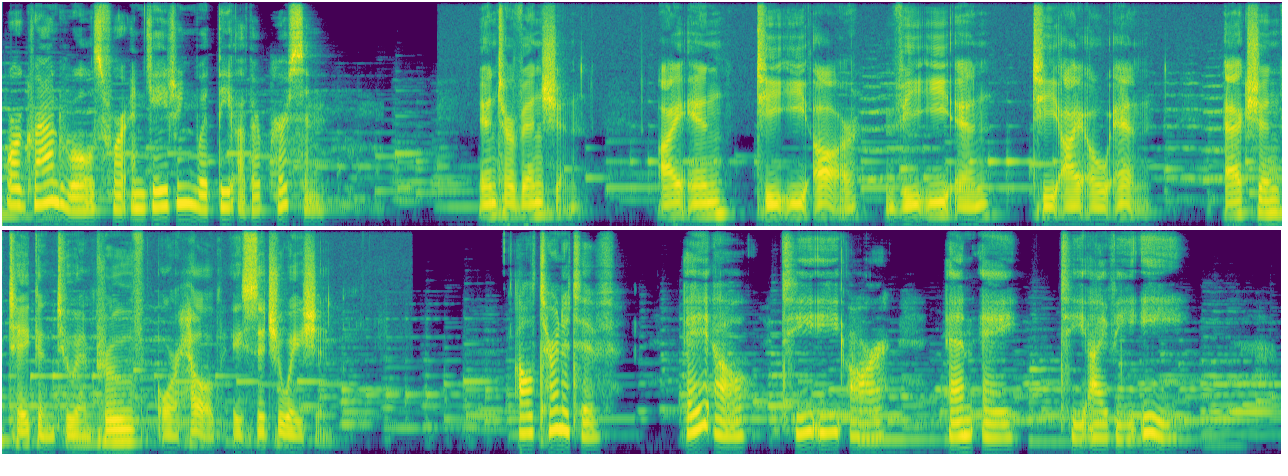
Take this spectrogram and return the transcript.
or ground rules for engaging with the other person. Intervention I N T E R V E N T I O N. Action taken to improve or help a situation. Alternative A L T E R N A T I V E.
